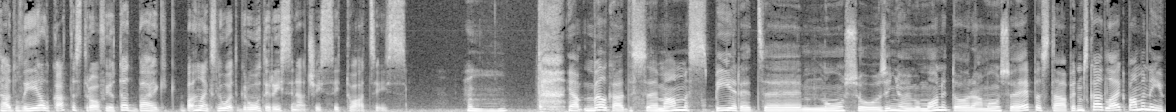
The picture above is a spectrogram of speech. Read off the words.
tādu lielu katastrofu, jo tad baigi, man liekas, ļoti grūti risināt šīs situācijas. Mm -hmm. Jā, vēl kādas eh, mammas pieredze mūsu ziņojumu monitorā, mūsu e-pastā. Pirms kādu laiku pamanīju,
